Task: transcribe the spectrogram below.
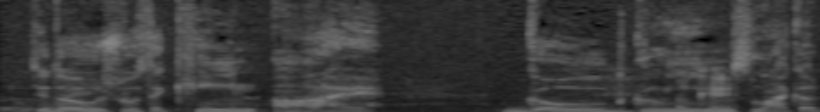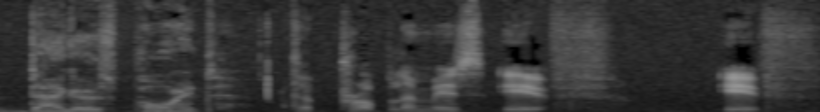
get To those with a keen eye, gold gleams like a dagger's point. The problem is if, if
